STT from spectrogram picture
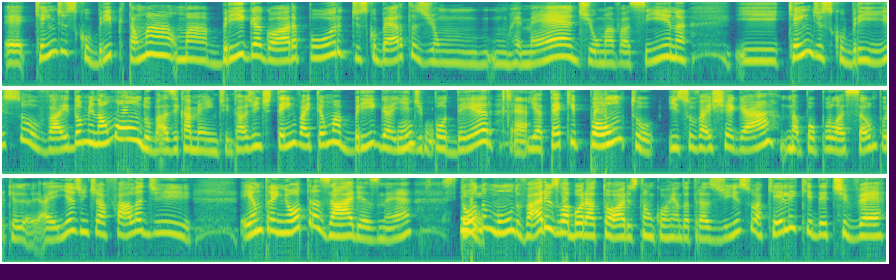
é, quem descobrir, porque tá uma, uma briga agora por descobertas de um, um remédio, uma vacina, e quem descobrir isso vai dominar o mundo, basicamente. Então a gente tem, vai ter uma briga aí uhum. de poder é. e até que ponto isso vai chegar na população, porque aí a gente já fala de. entra em outras áreas, né? Sim. Todo mundo, vários laboratórios estão correndo atrás disso. Aquele que detiver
